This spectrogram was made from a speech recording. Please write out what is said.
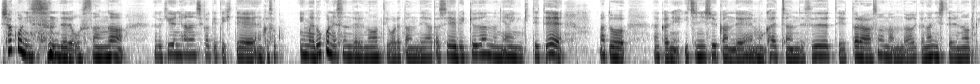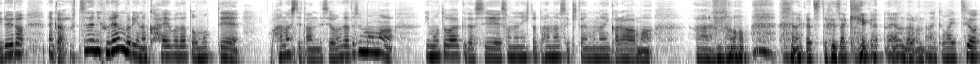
車庫に住んでるおっさんがなんか急に話しかけてきてなんかそ今どこに住んでるの？って言われたんで私別居旦那に会いに来ててあとなんかね12週間でもう帰っちゃうんですって言ったら「そうなんだ」「何してるの?」とかいろいろなんか普通にフレンドリーな会話だと思って話してたんですよ。で私もまあリモートワークだしそんなに人と話す機会もないからまああの なんかちょっとふざけがなんだろうななんかまあ一応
